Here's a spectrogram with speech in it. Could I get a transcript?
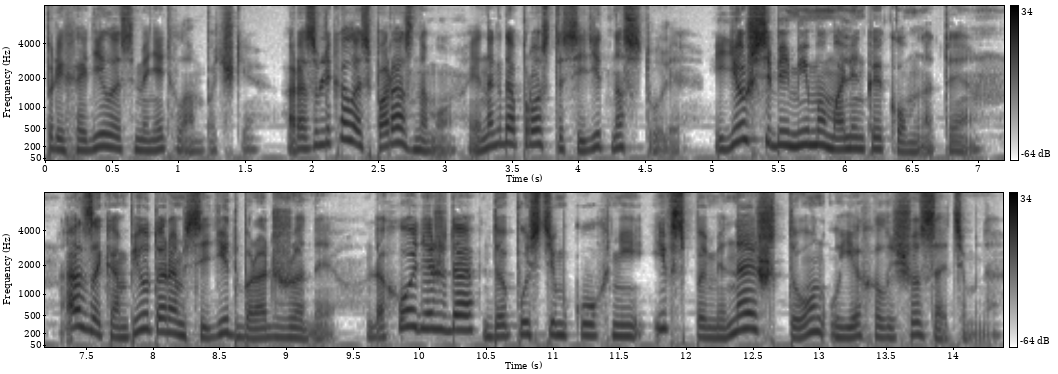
приходилось менять лампочки. Развлекалась по-разному, иногда просто сидит на стуле. Идешь себе мимо маленькой комнаты, а за компьютером сидит брат жены. Доходишь до, допустим, кухни и вспоминаешь, что он уехал еще затемно.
